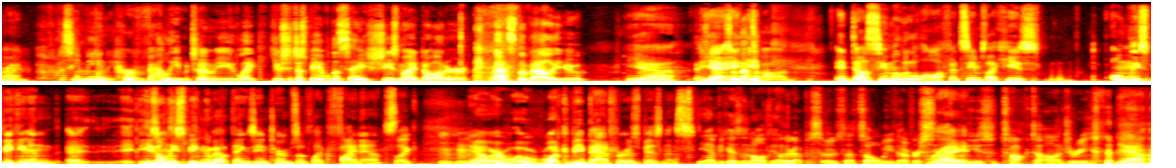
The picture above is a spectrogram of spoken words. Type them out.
Right. What does he mean, her value to me? Like, you should just be able to say, "She's my daughter." That's the value. Yeah. Yeah. so it, that's it, odd. it does seem a little off. It seems like he's only speaking in. Uh, he's only speaking about things in terms of like finance, like Mm-hmm. you know, or, or what could be bad for his business. Yeah, because in all the other episodes, that's all we've ever seen Right. when he's talked to talk to Audrey. Yeah.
